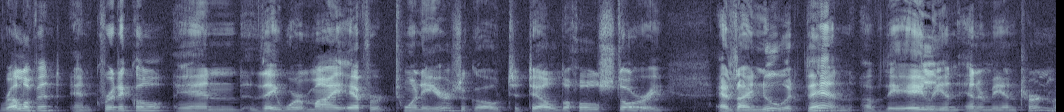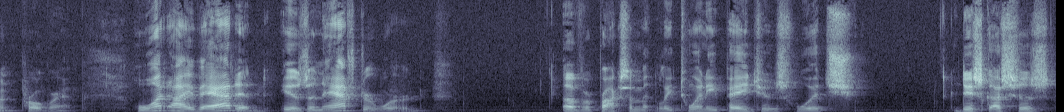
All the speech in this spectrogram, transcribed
relevant and critical, and they were my effort 20 years ago to tell the whole story as I knew it then of the Alien Enemy Internment Program. What I've added is an afterword of approximately 20 pages, which discusses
